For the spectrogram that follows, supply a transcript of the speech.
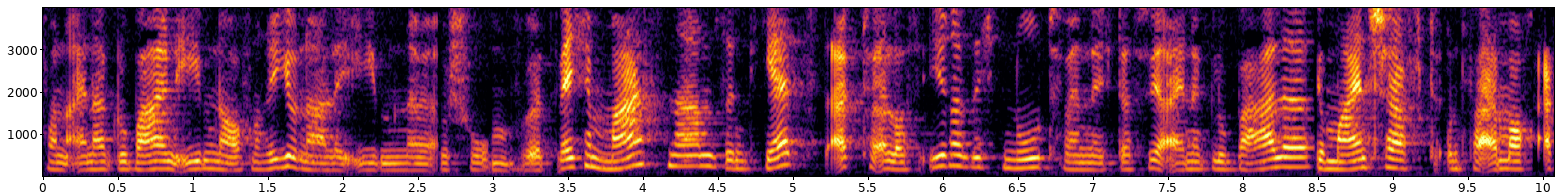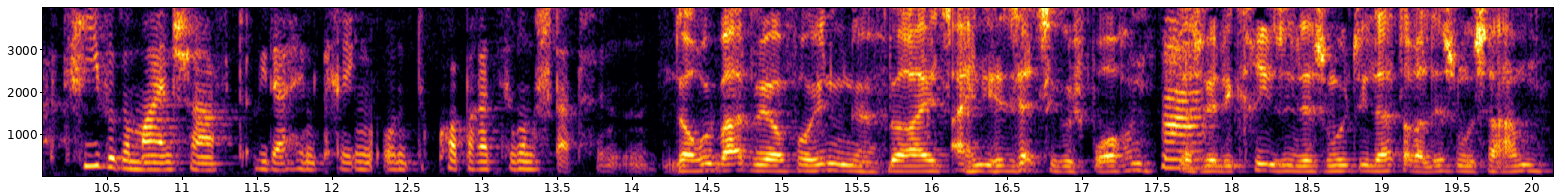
von einer globalen Ebene auf eine regionale Ebene geschoben wird. Welche Maßnahmen sind jetzt aktuell aus Ihrer Sicht notwendig, dass wir eine globale Gemeinschaft und vor allem auch aktive Gemeinschaft wieder hinkriegen und Kooperation stattfinden? Darüber hatten wir ja vorhin bereits einige Sätze gesprochen, hm. dass wir die Krise des Multilateralismus haben,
